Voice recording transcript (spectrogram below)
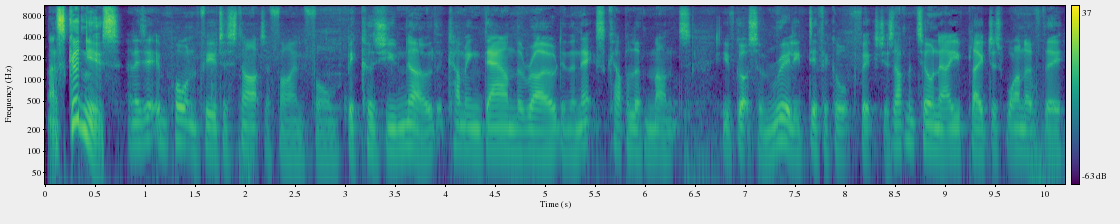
that's good news. And is it important for you to start to find form because you know that coming down the road in the next couple of months, you've got some really difficult fixtures? Up until now, you've played just one of the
